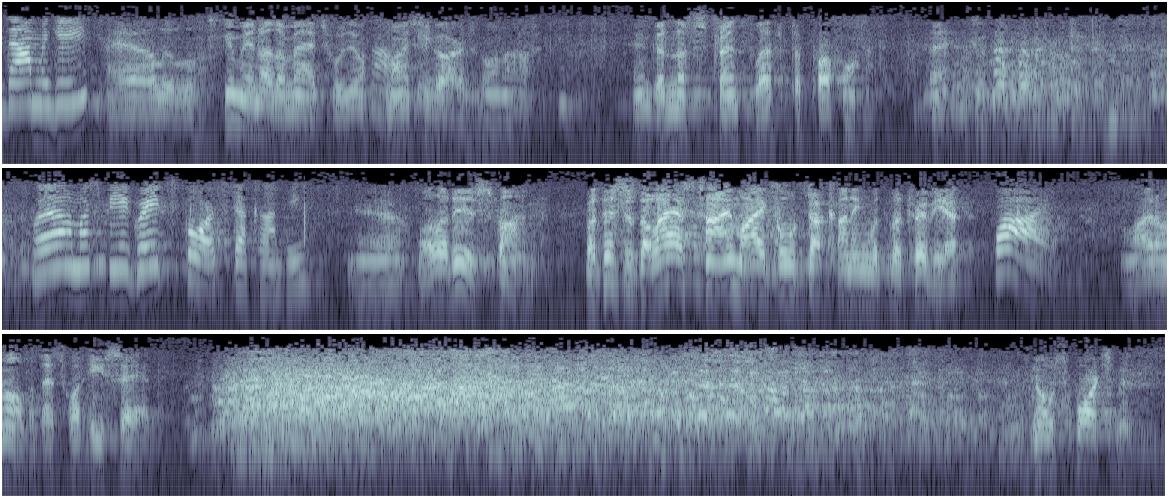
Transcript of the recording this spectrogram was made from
Rested now, McGee? Yeah, a little. Give me another match, will you? Oh, My cigar's going out. Ain't got enough strength left to puff on it. Thanks. Well, it must be a great sport, duck hunting. Yeah, well, it is fun. But this is the last time I go duck hunting with La Trivia. Why? Well, I don't know, but that's what he said. No sportsman.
